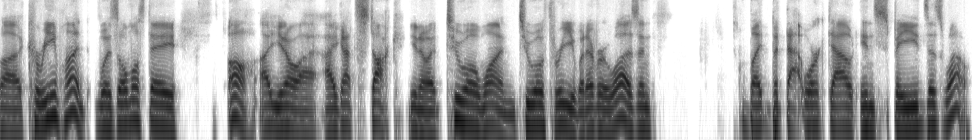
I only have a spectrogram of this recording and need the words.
uh, Kareem Hunt was almost a, oh, uh, you know, I, I got stuck, you know, at 201, 203, whatever it was. And, but, but that worked out in spades as well.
